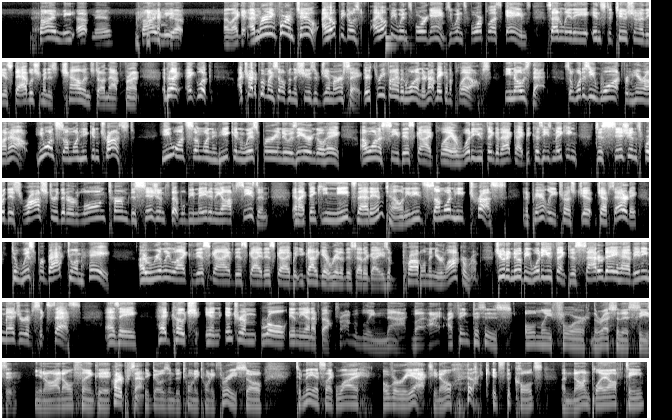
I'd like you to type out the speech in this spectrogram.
Sign me up, man. Sign me up. I like it. I'm rooting for him too. I hope he goes. I hope he wins four games. He wins four plus games. Suddenly, the institution or the establishment is challenged on that front. But I, I look. I try to put myself in the shoes of Jim Irsay. They're three, five, and one. They're not making the playoffs. He knows that. So what does he want from here on out? He wants someone he can trust. He wants someone that he can whisper into his ear and go, hey, I want to see this guy play, or what do you think of that guy? Because he's making decisions for this roster that are long-term decisions that will be made in the offseason, and I think he needs that intel, and he needs someone he trusts, and apparently he trusts Jeff Saturday, to whisper back to him, hey, I really like this guy, this guy, this guy, but you got to get rid of this other guy. He's a problem in your locker room. Judah Newby, what do you think? Does Saturday have any measure of success as a head coach in interim role in the NFL? Probably not, but I, I think this is only for the rest of this season. You know, I don't think it 100%. it goes into 2023. So to me, it's like, why overreact? You know, like it's the Colts, a non-playoff team.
